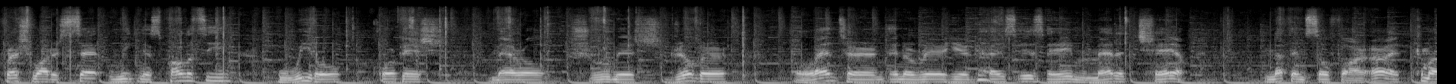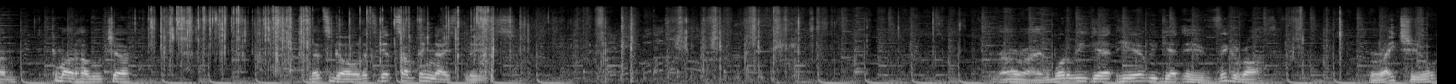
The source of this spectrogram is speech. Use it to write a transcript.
Freshwater set, weakness policy, Weedle, Corphish, Marill, Shroomish, Drillbur, Lanturn, and a rare here guys is a Meta Champ. Nothing so far. Alright, come on. Come on, Hawlucha. Let's go. Let's get something nice, please. Alright, what do we get here? We get a Vigoroth, Raichu,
